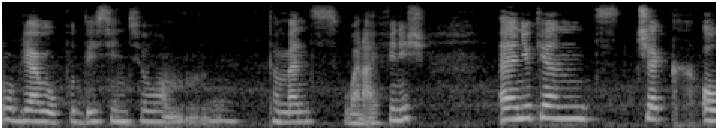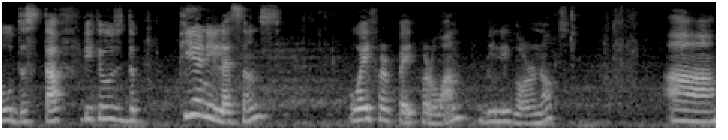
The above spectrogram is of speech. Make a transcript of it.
Probably I will put this into um, comments when I finish. And you can check all the stuff because the peony lessons, wafer paper one, believe or not, uh,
